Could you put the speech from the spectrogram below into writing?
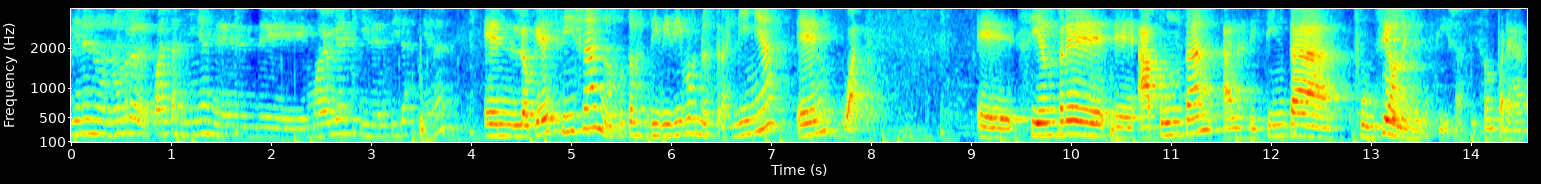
¿Tienen un número de cuántas líneas de, de muebles y de sillas tienen? En lo que es sillas, nosotros dividimos nuestras líneas en cuatro. Eh, siempre eh, apuntan a las distintas funciones de las sillas, si son para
